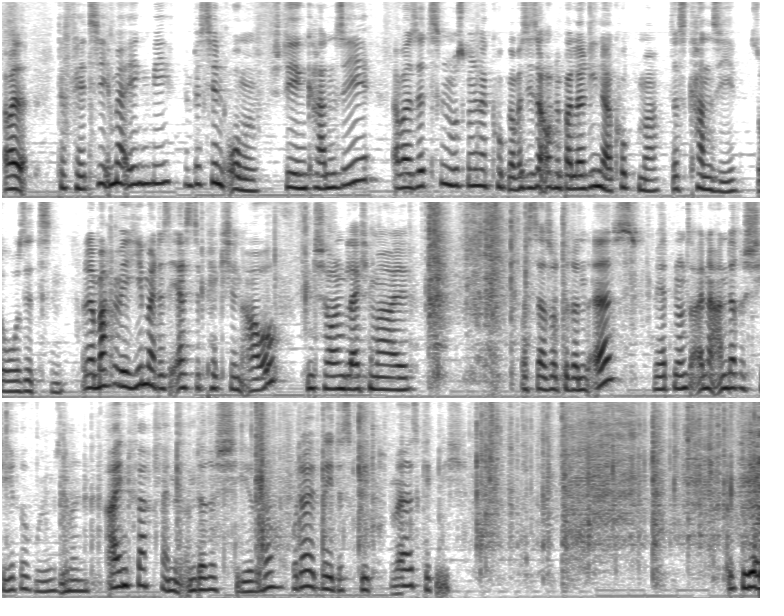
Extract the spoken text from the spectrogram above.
Aber da fällt sie immer irgendwie ein bisschen um. Stehen kann sie, aber sitzen muss man halt gucken. Aber sie ist auch eine Ballerina, guck mal. Das kann sie so sitzen. Und dann machen wir hier mal das erste Päckchen auf und schauen gleich mal, was da so drin ist. Wir hätten uns eine andere Schere holen sollen. Einfach eine andere Schere. Oder? Nee, das geht, das geht nicht. Okay.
